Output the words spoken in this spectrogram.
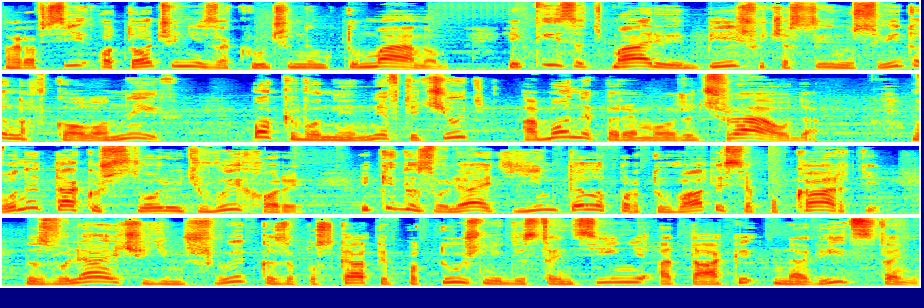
гравці оточені закрученим туманом, який затьмарює більшу частину світу навколо них, поки вони не втечуть або не переможуть Шрауда. Вони також створюють вихори, які дозволяють їм телепортуватися по карті, дозволяючи їм швидко запускати потужні дистанційні атаки на відстані.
